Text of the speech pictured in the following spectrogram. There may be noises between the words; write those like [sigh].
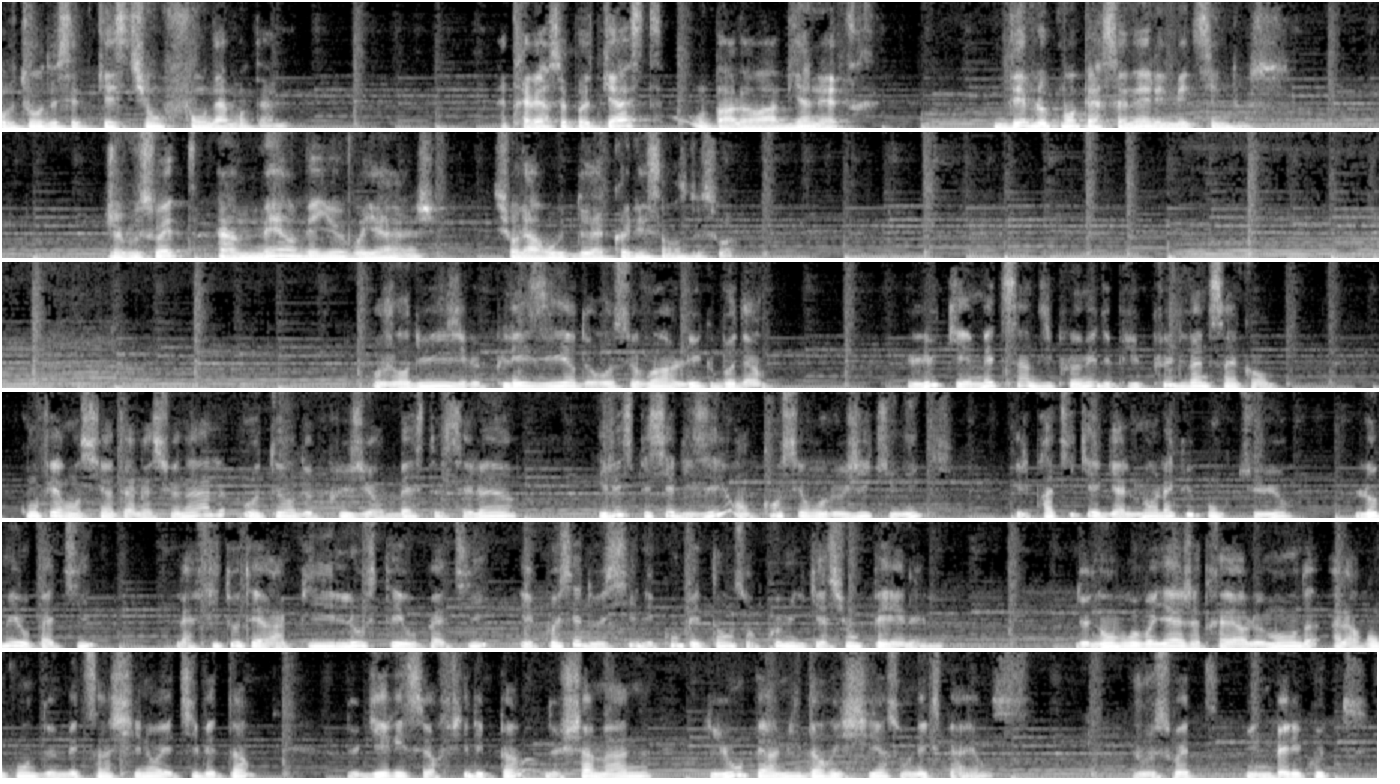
autour de cette question fondamentale. À travers ce podcast, on parlera bien-être, développement personnel et médecine douce. Je vous souhaite un merveilleux voyage sur la route de la connaissance de soi. Aujourd'hui, j'ai le plaisir de recevoir Luc Baudin. Luc est médecin diplômé depuis plus de 25 ans. Conférencier international, auteur de plusieurs best-sellers, il est spécialisé en cancérologie clinique. Il pratique également l'acupuncture, l'homéopathie, la phytothérapie, l'ostéopathie et possède aussi des compétences en communication PNL. De nombreux voyages à travers le monde à la rencontre de médecins chinois et tibétains, de guérisseurs philippins, de chamans, lui ont permis d'enrichir son expérience. Je vous souhaite une belle écoute.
